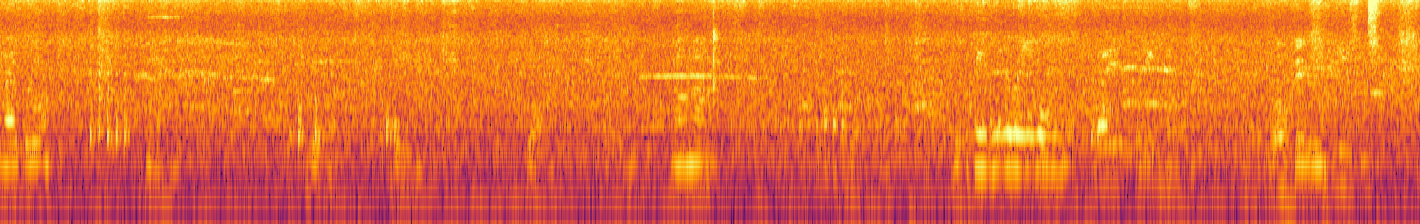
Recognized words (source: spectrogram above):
Lado. Mga Pwede naman akong tayo. okay.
